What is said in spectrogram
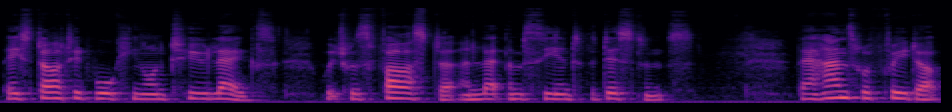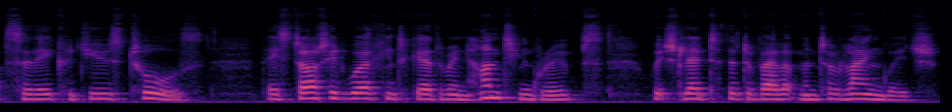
they started walking on two legs, which was faster and let them see into the distance. Their hands were freed up so they could use tools. They started working together in hunting groups, which led to the development of language.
